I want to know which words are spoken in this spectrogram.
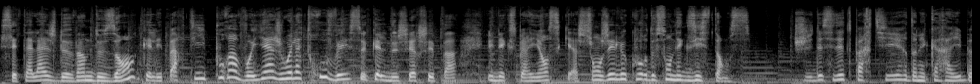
C'est à l'âge de 22 ans qu'elle est partie pour un voyage où elle a trouvé ce qu'elle ne cherchait pas, une expérience qui a changé le cours de son existence. J'ai décidé de partir dans les Caraïbes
